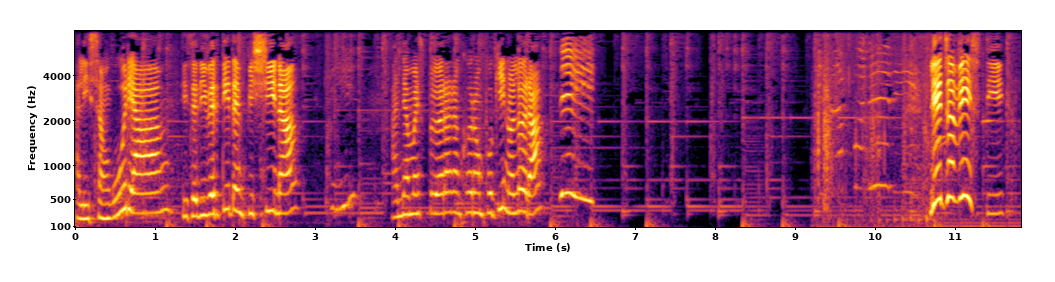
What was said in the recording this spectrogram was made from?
Alice Anguria, ti sei divertita in piscina? Sì. Andiamo a esplorare ancora un pochino allora? Sì. Li hai già visti?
